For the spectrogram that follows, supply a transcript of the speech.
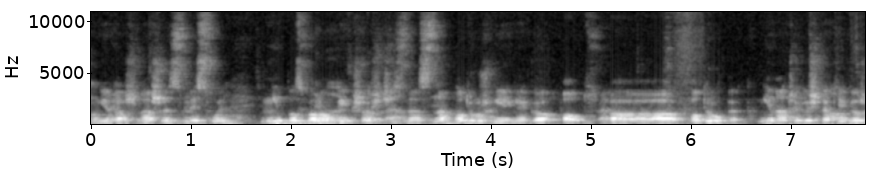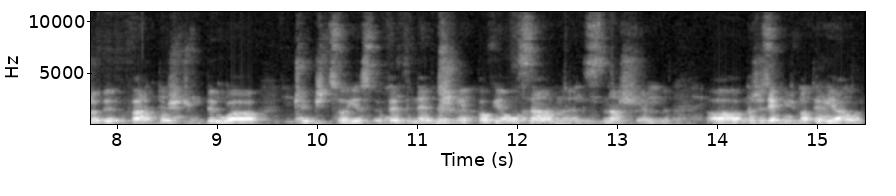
ponieważ nasze zmysły nie pozwolą większości z nas na odróżnienie go od a, podróbek. Nie ma czegoś takiego, żeby wartość była czymś, co jest wewnętrznie powiązane z naszym, znaczy z jakimś materiałem.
